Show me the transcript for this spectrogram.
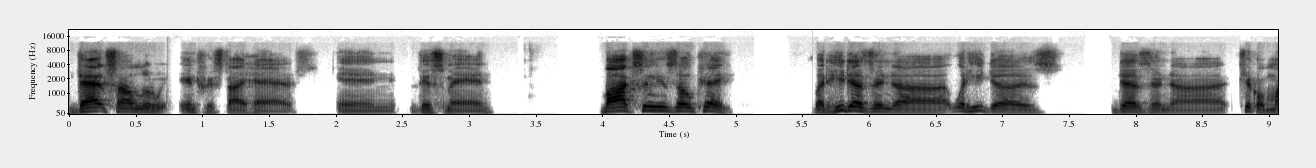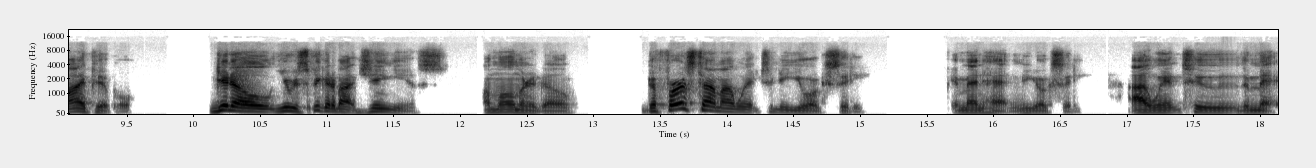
That's how little interest I have in this man. Boxing is okay, but he doesn't, uh, what he does doesn't uh, tickle my pickle. You know, you were speaking about genius a moment ago. The first time I went to New York City, in Manhattan, New York City, I went to the Met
